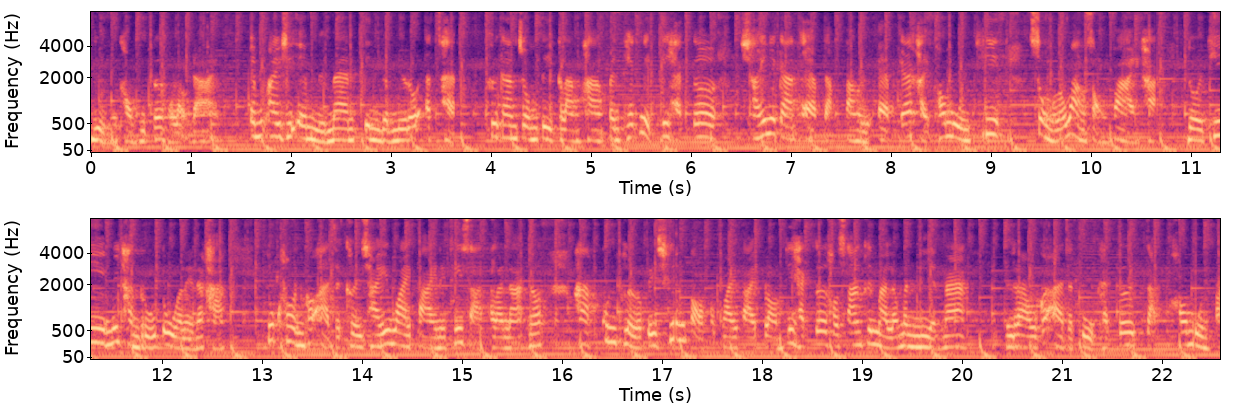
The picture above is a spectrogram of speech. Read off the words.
อยู่ในคอมพิวเตอร์ของเราได้ MITM หรือ Man in the Middle Attack คือการโจมตีกลางทางเป็นเทคนิคที่แฮกเกอร์ใช้ในการแอบดักฟังหรือแอบแก้ไขข้อมูลที่ส่งระหว่างสองฝ่ายค่ะ โดยที่ไม่ทันรู้ตัวเลยนะคะ ทุกคนก็อาจจะเคยใช้ Wi-Fi ในที่สาธารณะเนาะ หากคุณเผลอไปเชื่อมต่อกับ Wi-Fi ปลอมที่แฮกเกอร์เขาสร้างขึ้นมาแล้วมันเนียนมาก เราก็อาจจะถูกแฮกเกอร์จับข้อมูลไป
